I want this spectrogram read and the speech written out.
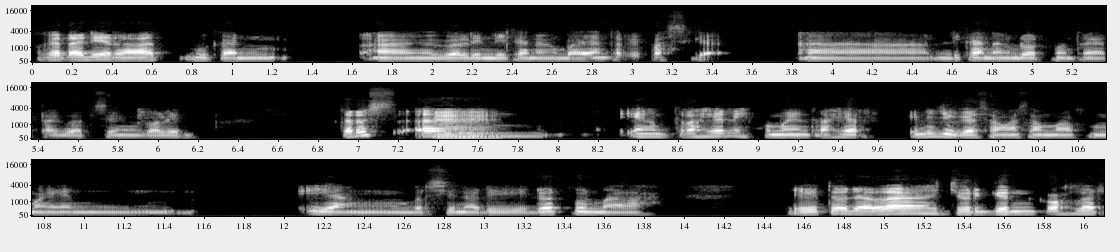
oke tadi Rat bukan uh, ngegolin di kandang Bayern tapi pas gak uh, di kandang Dortmund ternyata gue ngegolin Terus um, hmm. yang terakhir nih pemain terakhir, ini juga sama-sama pemain yang bersinar di Dortmund malah, yaitu adalah Jurgen Kohler.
